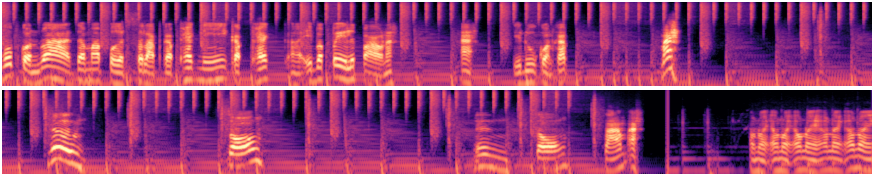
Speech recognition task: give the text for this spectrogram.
งบก่อนว่าจะมาเปิดสลับกับแพ็คนี้กับแพ็คเอเบเป้หรือเปล่านะอะเดี๋ยวดูก่อนครับ มาหนึ่งสองหนึ่งสองสามอะเอาหน่อยเอาหน่อยเอาหน่อยเอาหน่อยเอาหน่อย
